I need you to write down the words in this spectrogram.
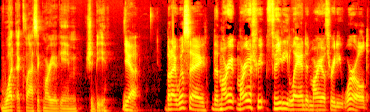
what a classic Mario game should be. Yeah. But I will say the Mario Mario 3, 3D Land and Mario 3D World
